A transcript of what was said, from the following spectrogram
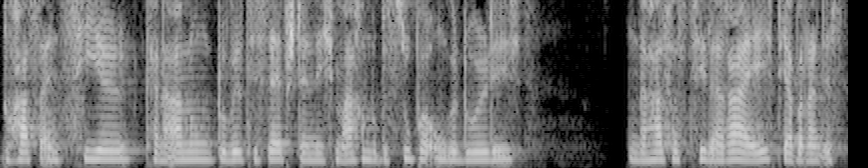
du hast ein Ziel, keine Ahnung, du willst dich selbstständig machen, du bist super ungeduldig und dann hast du das Ziel erreicht, ja, aber dann ist,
